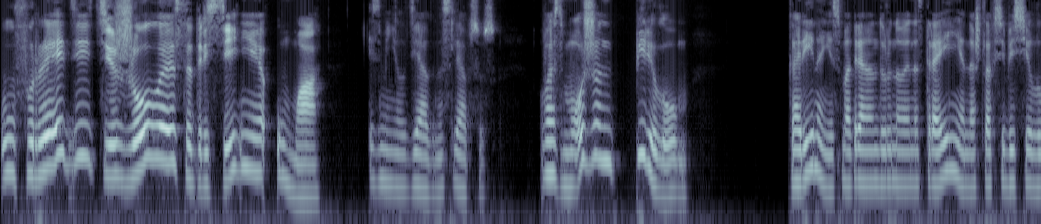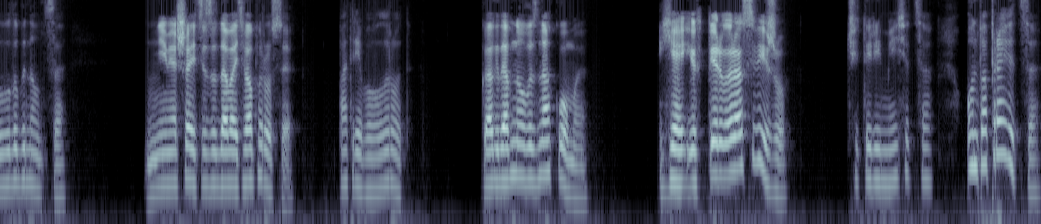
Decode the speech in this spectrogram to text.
«У Фредди тяжелое сотрясение ума», — изменил диагноз Ляпсус. «Возможен перелом». Карина, несмотря на дурное настроение, нашла в себе силы улыбнуться. «Не мешайте задавать вопросы», — потребовал Рот. «Как давно вы знакомы?» «Я ее в первый раз вижу». «Четыре месяца. Он поправится?»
